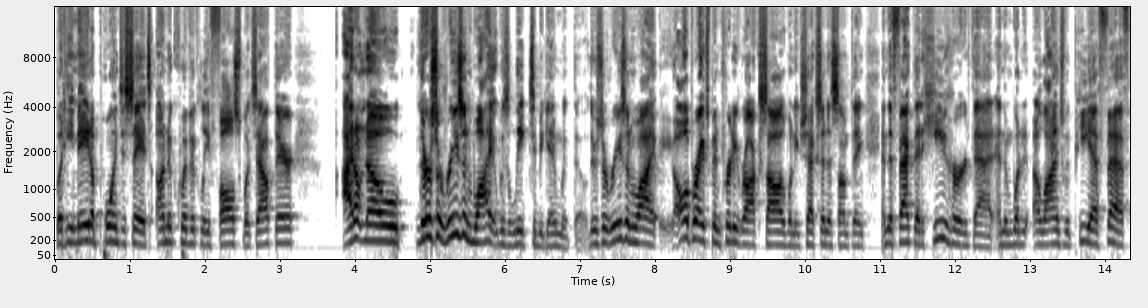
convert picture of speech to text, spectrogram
But he made a point to say it's unequivocally false what's out there. I don't know. There's a reason why it was leaked to begin with, though. There's a reason why Albright's been pretty rock solid when he checks into something, and the fact that he heard that, and then what it aligns with PFF.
